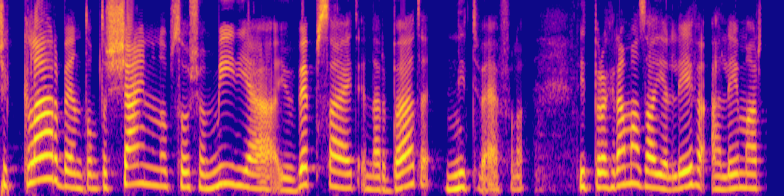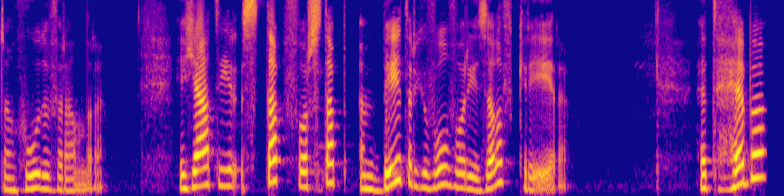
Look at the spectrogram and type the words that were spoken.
je klaar bent om te shinen op social media, je website en daarbuiten, niet twijfelen. Dit programma zal je leven alleen maar ten goede veranderen. Je gaat hier stap voor stap een beter gevoel voor jezelf creëren. Het hebben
